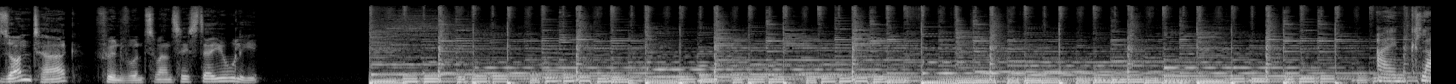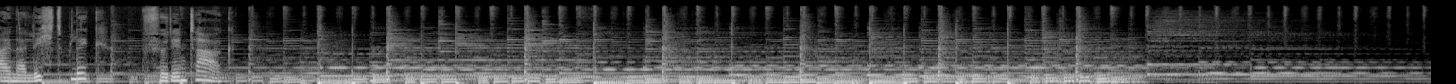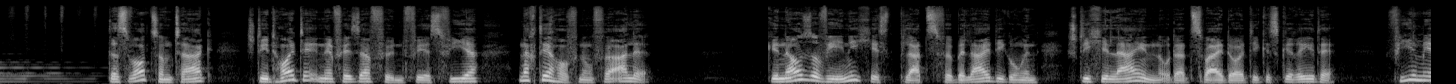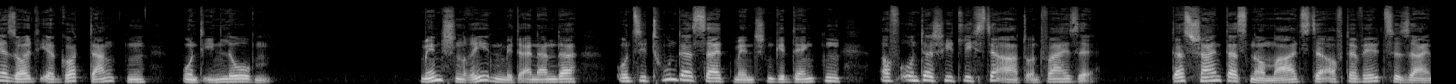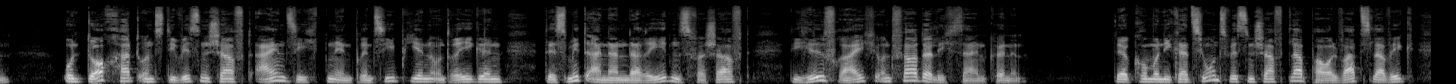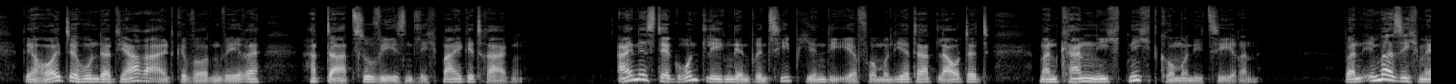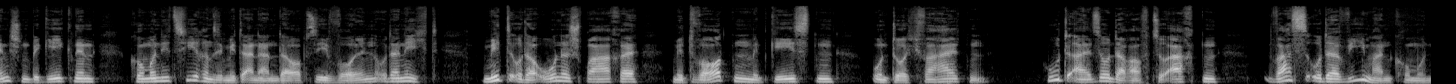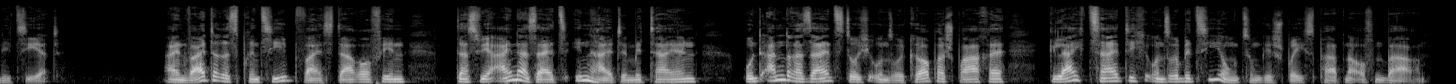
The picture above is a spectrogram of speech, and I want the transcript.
Sonntag, fünfundzwanzigster Juli. Ein kleiner Lichtblick für den Tag. Das Wort zum Tag steht heute in Epheser 5, Vers 4 nach der Hoffnung für alle. Genauso wenig ist Platz für Beleidigungen, Sticheleien oder zweideutiges Gerede. Vielmehr sollt ihr Gott danken und ihn loben. Menschen reden miteinander, und sie tun das seit Menschengedenken auf unterschiedlichste Art und Weise. Das scheint das Normalste auf der Welt zu sein, und doch hat uns die Wissenschaft Einsichten in Prinzipien und Regeln des Miteinanderredens verschafft, die hilfreich und förderlich sein können. Der Kommunikationswissenschaftler Paul Watzlawick, der heute hundert Jahre alt geworden wäre, hat dazu wesentlich beigetragen. Eines der grundlegenden Prinzipien, die er formuliert hat, lautet, man kann nicht nicht kommunizieren. Wann immer sich Menschen begegnen, kommunizieren sie miteinander, ob sie wollen oder nicht, mit oder ohne Sprache, mit Worten, mit Gesten und durch Verhalten. Gut also darauf zu achten, was oder wie man kommuniziert. Ein weiteres Prinzip weist darauf hin, dass wir einerseits Inhalte mitteilen und andererseits durch unsere Körpersprache gleichzeitig unsere Beziehung zum Gesprächspartner offenbaren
